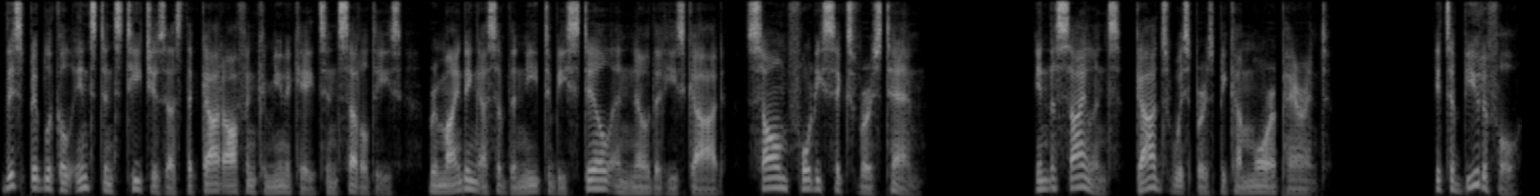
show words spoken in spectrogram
This biblical instance teaches us that God often communicates in subtleties, reminding us of the need to be still and know that He's God. Psalm 46, verse 10. In the silence, God's whispers become more apparent. It's a beautiful,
